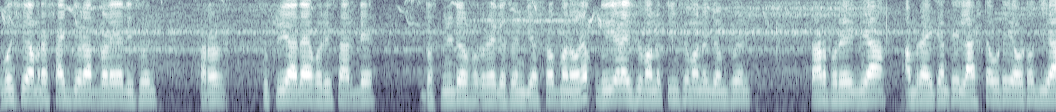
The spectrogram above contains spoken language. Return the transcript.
অবশ্যই আমরা সাহায্য রাত বাড়াইয়া দিছুন। স্যারের শুক্রিয়া আদায় করি স্যার দে দশ মিনিটের পরে গেছেন গিয়া সব মানে অনেক দুই আড়াইশো মানুষ তিনশো মানুষ জমছেন। তারপরে গিয়া আমরা এখান থেকে লাস্টটা উঠে অটো দিয়া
